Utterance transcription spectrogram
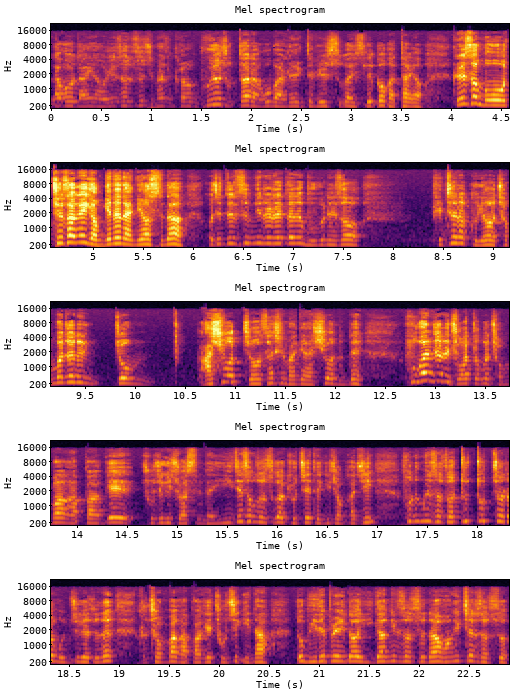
라고 나이 어린 선수지만 그럼 보여줬다라고 말을 드릴 수가 있을 것 같아요. 그래서 뭐 최상의 경기는 아니었으나 어쨌든 승리를 했다는 부분에서 괜찮았고요. 전반전은 좀 아쉬웠죠. 사실 많이 아쉬웠는데 후반전에 좋았던 건 전방 압박의 조직이 좋았습니다. 이재성 선수가 교체되기 전까지 손흥민 선수가 투톱처럼 움직여주는 그 전방 압박의 조직이나 또 미드필더 이강인 선수나 황희찬 선수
